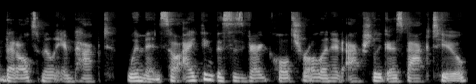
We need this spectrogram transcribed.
that ultimately impact women. So I think this is very cultural and it actually goes back to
